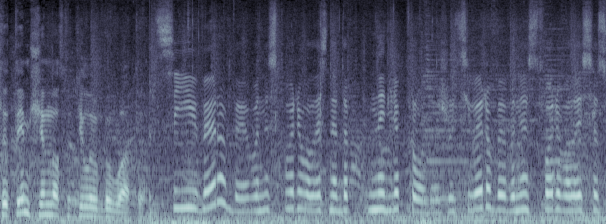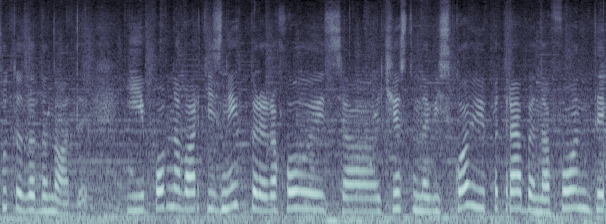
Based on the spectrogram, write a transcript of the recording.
Це тим, чим нас хотіли вбивати. Ці вироби вони створювалися не, не для продажу. Ці вироби вони створювалися суто за донати. І повна вартість з них перераховується чисто на військові потреби, на фонди.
